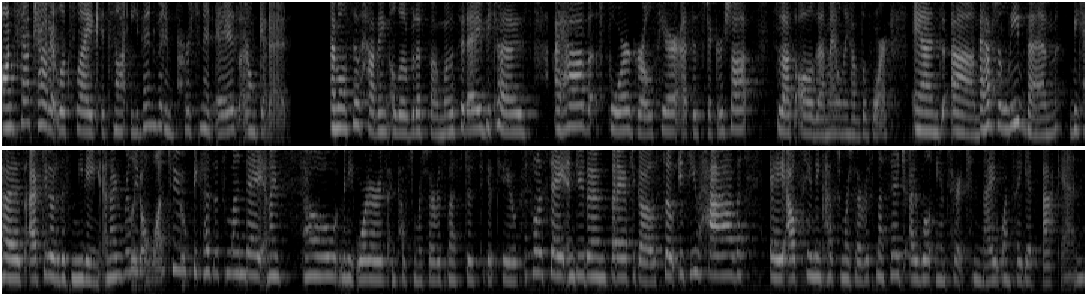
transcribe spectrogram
on Snapchat it looks like it's not even, but in person it is. I don't get it. I'm also having a little bit of FOMO today because I have four girls here at the sticker shop. So that's all of them. I only have the four. And um, I have to leave them because I have to go to this meeting and I really don't want to because it's Monday and I have so many orders and customer service messages to get to. I just want to stay and do them, but I have to go. So if you have a outstanding customer service message, I will answer it tonight once I get back in.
